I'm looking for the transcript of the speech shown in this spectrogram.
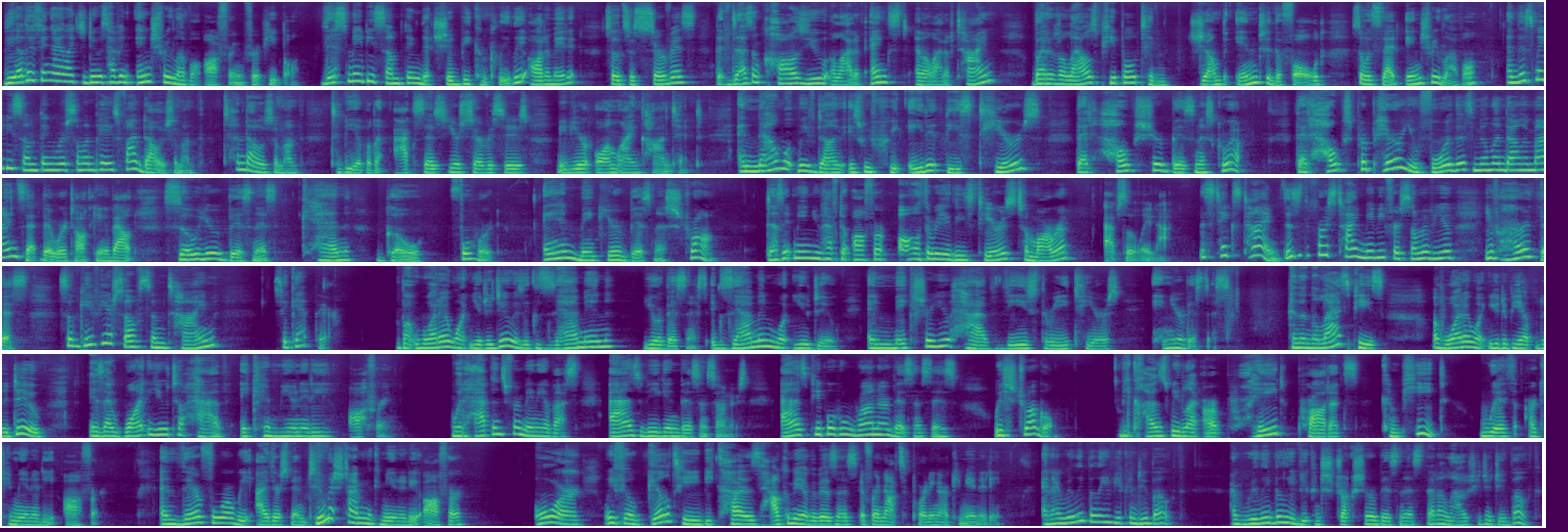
The other thing I like to do is have an entry level offering for people. This may be something that should be completely automated. So it's a service that doesn't cause you a lot of angst and a lot of time, but it allows people to jump into the fold. So it's that entry level. And this may be something where someone pays $5 a month, $10 a month to be able to access your services, maybe your online content. And now what we've done is we've created these tiers that helps your business grow that helps prepare you for this million dollar mindset that we're talking about so your business can go forward and make your business strong. Does it mean you have to offer all three of these tiers tomorrow? Absolutely not. This takes time. This is the first time, maybe for some of you, you've heard this. So give yourself some time to get there. But what I want you to do is examine your business, examine what you do, and make sure you have these three tiers in your business. And then the last piece of what I want you to be able to do is I want you to have a community offering. What happens for many of us as vegan business owners, as people who run our businesses, we struggle because we let our paid products compete with our community offer. And therefore, we either spend too much time in the community offer Or we feel guilty because how can we have a business if we're not supporting our community? And I really believe you can do both. I really believe you can structure a business that allows you to do both.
